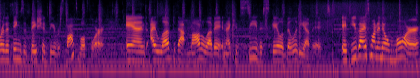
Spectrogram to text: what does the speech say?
for the things that they should be responsible for. And I loved that model of it and I could see the scalability of it. If you guys want to know more,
